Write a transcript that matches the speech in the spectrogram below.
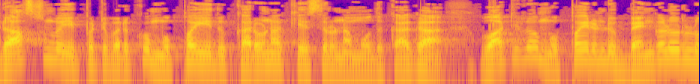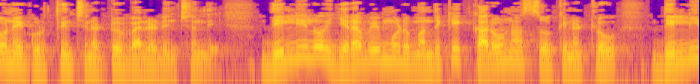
రాష్ట్రంలో ఇప్పటి వరకు ముప్పై ఐదు కరోనా కేసులు నమోదు కాగా వాటిలో ముప్పై రెండు బెంగళూరులోనే గుర్తించినట్టు వెల్లడించింది. ఢిల్లీలో ఇరవై మూడు మందికి కరోనా సోకినట్లు ఢిల్లీ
